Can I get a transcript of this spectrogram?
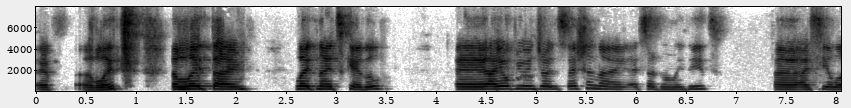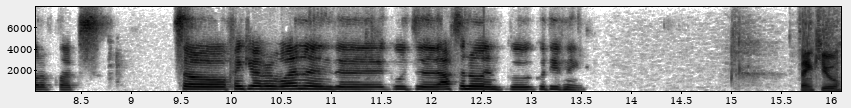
have a late, a late time, late night schedule. I hope you enjoyed the session. I, I certainly did. I see a lot of claps. So thank you, everyone, and uh, good uh, afternoon and good, good evening. Thank you.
